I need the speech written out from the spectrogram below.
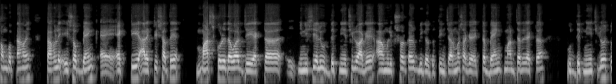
সম্ভব না হয়, তাহলে এইসব ব্যাংক একটি আরেকটির সাথে মার্চ করে দেওয়ার যে একটা ইনিশিয়ালি উদ্যোগ নিয়েছিল, আগে আওয়ামী লীগ সরকার বিগত তিন চার মাস আগে একটা ব্যাংক মার্জারের একটা উদ্যোগ নিয়েছিল, তো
